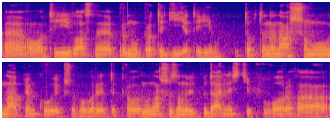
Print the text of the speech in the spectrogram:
Е, от, і, власне, ну, протидіяти їм. Тобто на нашому напрямку, якщо говорити про ну, нашу зону відповідальності, ворога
